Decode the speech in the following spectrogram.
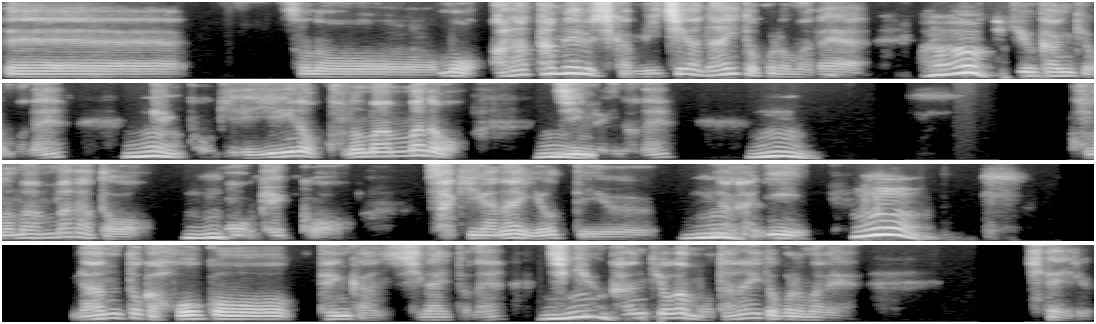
で、その、もう改めるしか道がないところまで、うん。地球環境もね、うん。結構ギリギリのこのまんまの人類のね、うん。このまんまだとうん。もう結構先がないよっていううん。中に、うん。なんとか方向転換しないとね地球うん環境が持たないところまで来ている。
